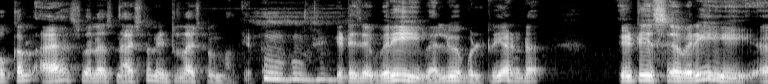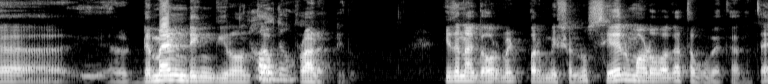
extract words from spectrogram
local as well as national international market it is a very valuable tree and it is a very demanding ಇರೋವಂಥ. ಪ್ರಾಡಕ್ಟ್ ಇದು. ಇದನ್ನು ಗೌರ್ಮೆಂಟ್ ಪರ್ಮಿಷನ್ನು ಸೇಲ್ ಮಾಡುವಾಗ ತಗೋಬೇಕಾಗುತ್ತೆ.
